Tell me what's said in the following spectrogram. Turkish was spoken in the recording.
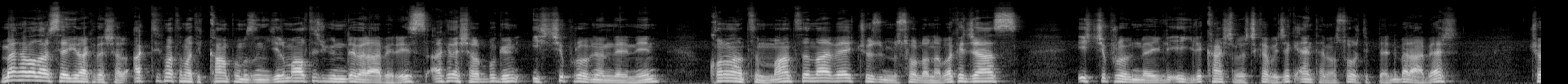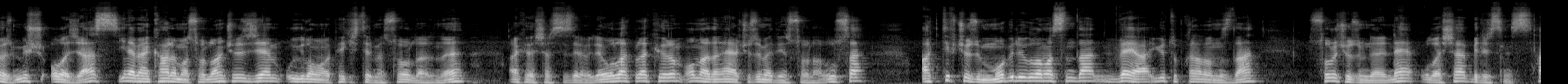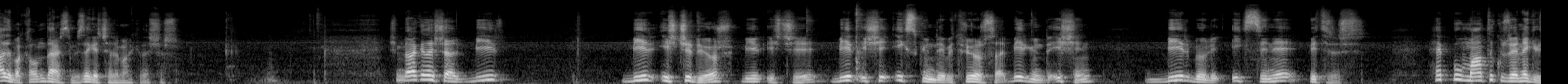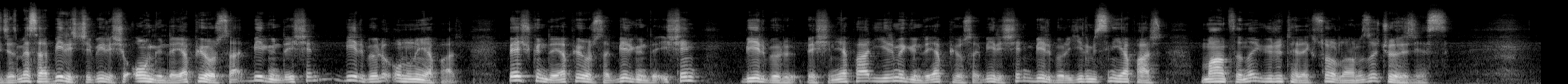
Merhabalar sevgili arkadaşlar. Aktif Matematik kampımızın 26. gününde beraberiz. Arkadaşlar bugün işçi problemlerinin konu anlatım mantığına ve çözümü sorularına bakacağız. İşçi problemleriyle ilgili karşımıza çıkabilecek en temel soru tiplerini beraber çözmüş olacağız. Yine ben kahraman sorularını çözeceğim. Uygulama ve pekiştirme sorularını arkadaşlar sizlere ödev olarak bırakıyorum. Onlardan eğer çözemediğiniz sorular olursa aktif çözüm mobil uygulamasından veya YouTube kanalımızdan soru çözümlerine ulaşabilirsiniz. Hadi bakalım dersimize geçelim arkadaşlar. Şimdi arkadaşlar bir bir işçi diyor, bir işçi bir işi x günde bitiriyorsa bir günde işin 1 bölü x'ini bitirir. Hep bu mantık üzerine gideceğiz. Mesela bir işçi bir işi 10 günde yapıyorsa bir günde işin 1 bölü 10'unu yapar. 5 günde yapıyorsa bir günde işin 1 bölü 5'ini yapar. 20 günde yapıyorsa bir işin 1 bölü 20'sini yapar. Mantığını yürüterek sorularımızı çözeceğiz.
